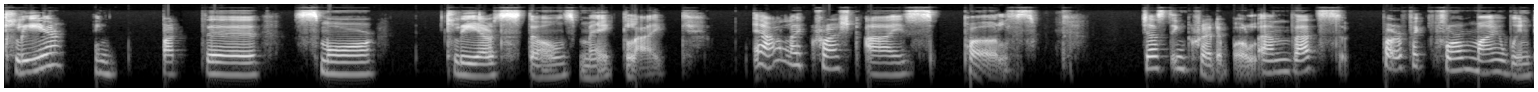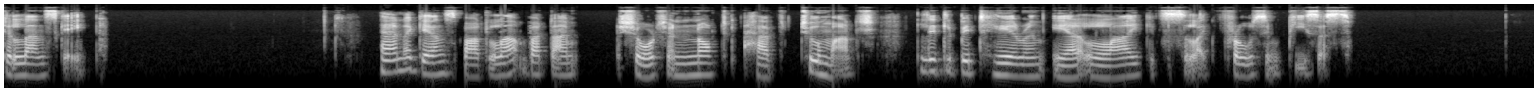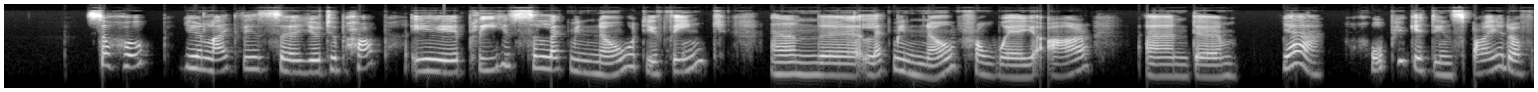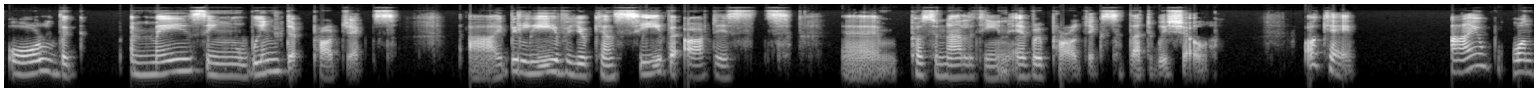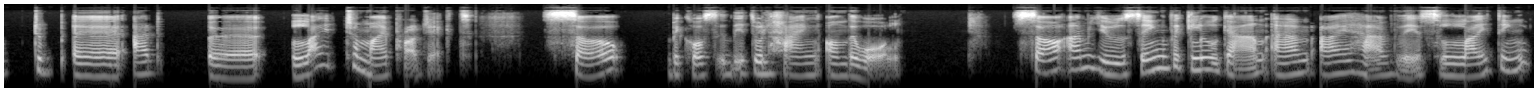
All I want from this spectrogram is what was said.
clear and, but the small clear stones make like yeah like crushed ice pearls. Just incredible. And that's perfect for my winter landscape. And again spatula but I'm sure to not have too much. Little bit here and there like it's like frozen pieces. So hope you like this uh, YouTube hop. Uh, please let me know what you think and uh, let me know from where you are. And um, yeah hope you get inspired of all the amazing winter projects I believe you can see the artist's um, personality in every project that we show. Okay, I want to uh, add uh, light to my project. So, because it will hang on the wall. So I'm using the glue gun and I have this lighting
